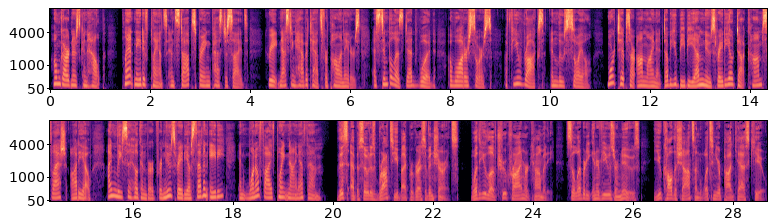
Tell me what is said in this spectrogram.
Home gardeners can help. Plant native plants and stop spraying pesticides. Create nesting habitats for pollinators, as simple as dead wood, a water source, a few rocks, and loose soil. More tips are online at wbbmnewsradio.com slash audio. I'm Lisa Hilgenberg for News Radio 780 and 105.9 FM. This episode is brought to you by Progressive Insurance. Whether you love true crime or comedy, celebrity interviews or news, you call the shots on what's in your podcast queue.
